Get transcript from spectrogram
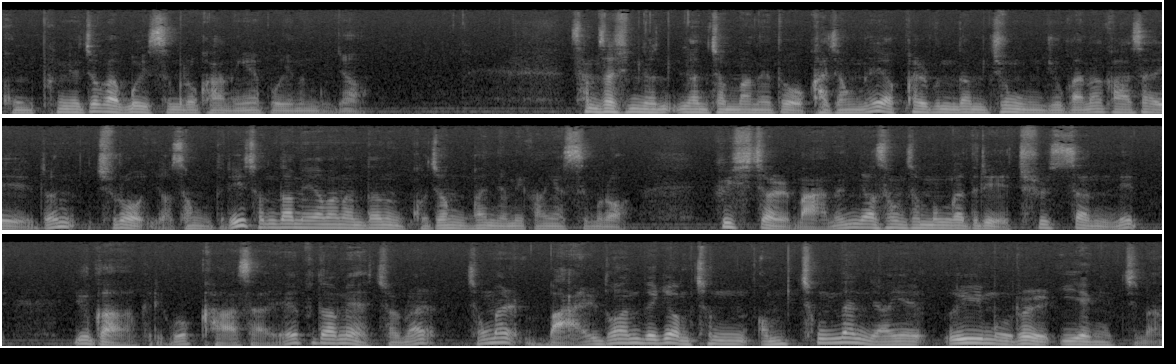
공평해져 가고 있으므로 가능해 보이는군요. 3, 40년 전만 해도 가정 내 역할 분담 중 육아나 가사 일은 주로 여성들이 전담해야만 한다는 고정관념이 강했으므로 그 시절 많은 여성 전문가들이 출산 및 육아 그리고 가사의 부담에 정말 정말 말도 안 되게 엄청, 엄청난 양의 의무를 이행했지만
